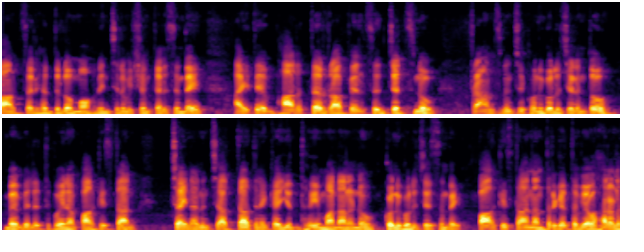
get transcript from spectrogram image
పాక్ సరిహద్దులో మోహరించిన విషయం తెలిసిందే. అయితే భారత్ రాఫెల్స్ జెట్స్ను ఫ్రాన్స్ నుంచి కొనుగోలు చేయడంతో బెంబెలెత్తిపోయిన పాకిస్తాన్ చైనా నుంచి అత్యాధునిక యుద్ధ విమానాలను కొనుగోలు చేసింది. పాకిస్తాన్ అంతర్గత వ్యవహారాల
